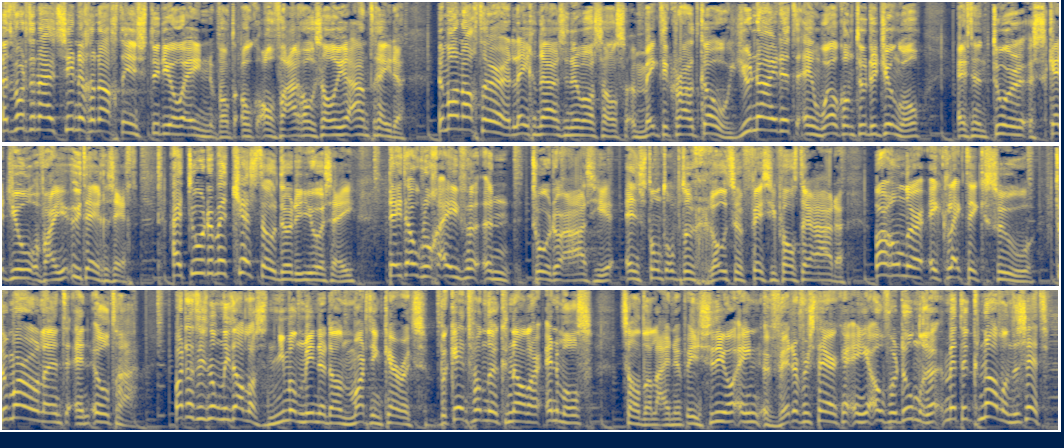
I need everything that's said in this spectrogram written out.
Het wordt een uitzinnige nacht in Studio 1, want ook Alvaro zal hier aantreden... De man achter legendarische nummers als Make the Crowd Go, United en Welcome to the Jungle... heeft een tour schedule waar je u tegen zegt. Hij toerde met Chesto door de USA, deed ook nog even een tour door Azië... en stond op de grootste festivals der aarde. Waaronder Eclectic Zoo, Tomorrowland en Ultra. Maar dat is nog niet alles. Niemand minder dan Martin Garrix, bekend van de knaller Animals... zal de line-up in Studio 1 verder versterken en je overdonderen met een knallende set.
